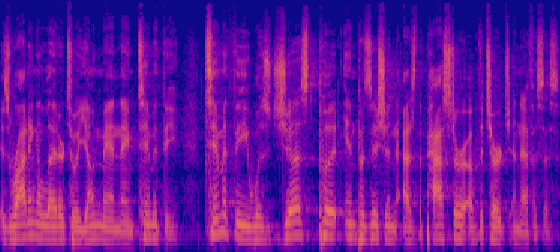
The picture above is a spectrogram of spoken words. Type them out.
is writing a letter to a young man named Timothy. Timothy was just put in position as the pastor of the church in Ephesus.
